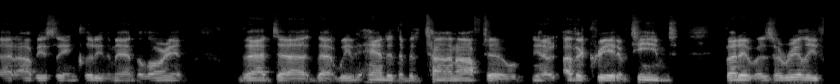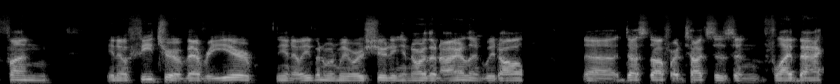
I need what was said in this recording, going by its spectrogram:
and obviously including The Mandalorian that uh, that we handed the baton off to you know other creative teams, but it was a really fun you know feature of every year. You know, even when we were shooting in Northern Ireland, we'd all uh, dust off our tuxes and fly back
